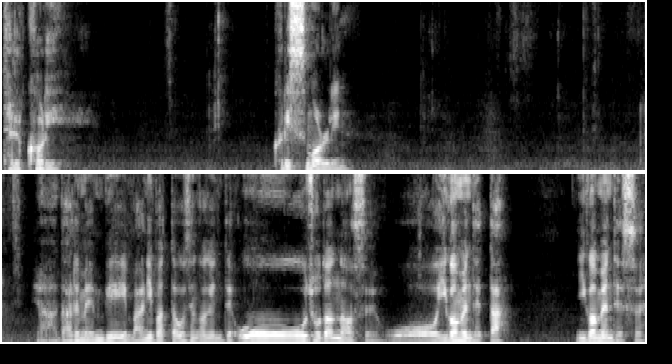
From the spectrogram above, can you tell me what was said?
델커리. 크리스 멀린 야 나름 NBA 많이 봤다고 생각했는데 오 조단 나왔어요. 오 이거면 됐다. 이거면 됐어요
